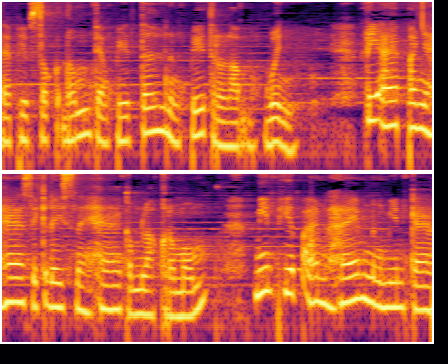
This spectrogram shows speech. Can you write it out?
តែភាពសុខដុមទាំងពេលទៅនិងពេលត្រឡប់មកវិញ រីឯបញ្ហាសេចក្តីស្នេហាកំឡោះក្រមុំ មានភាពផ្អែមល្ហែមនិងមានការ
